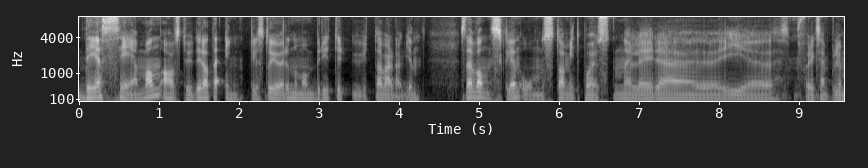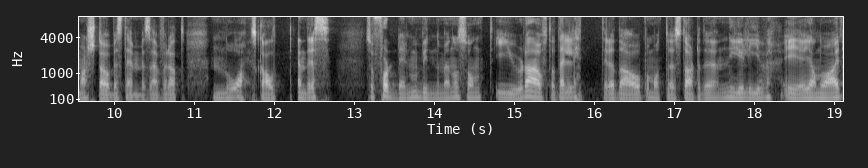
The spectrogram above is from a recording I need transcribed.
Det ser man av studier at det er enklest å gjøre når man bryter ut av hverdagen. Så det er vanskelig en onsdag midt på høsten eller eh, i eh, f.eks. i mars da, å bestemme seg for at nå skal alt endres. Så fordelen med å begynne med noe sånt i jula er ofte at det er lettere da å på en måte starte det nye livet i januar.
